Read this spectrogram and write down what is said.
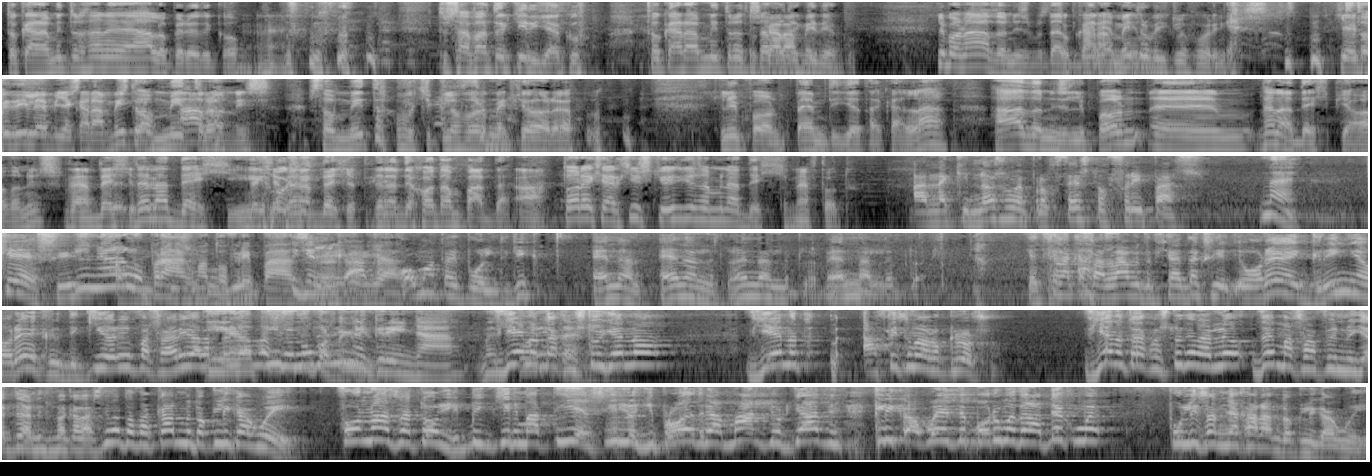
το Καραμήτρο θα είναι άλλο περιοδικό. του Σαββατοκύριακου. Το Καραμήτρο του Σαββατοκύριακου. Λοιπόν, Άδωνης μετά Το την κυρία καραμίτρο που Μήνου. κυκλοφορεί. Και Στο- επειδή λέμε για καραμίτρο, στο μήτρο, Άδωνης. στο μήτρο που κυκλοφορεί είναι πιο ωραίο. λοιπόν, πέμπτη για τα καλά. Άδωνης λοιπόν ε, δεν αντέχει πια ο Άδωνης. Δεν αντέχεται. Δεν αντέχει. Δεν- δεν Όχι, αντέχεται. Δεν αντεχόταν πάντα. Α. Τώρα έχει αρχίσει και ο ίδιος να μην αντέχει. Είναι αυτό του. Ανακοινώσαμε προχθές το free pass. Ναι. Και εσείς. Είναι άλλο πράγμα το free pass, Γενικά ναι, τα Γεωργιάδη. κόμματα, η πολιτική. Ένα, ένα λεπτό, ένα λεπτό, ένα λεπτό. Γιατί θέλω να καταλάβετε πια, εντάξει, ωραία η γκρίνια, ωραία η κριτική, ωραία η φασαρία, αλλά Οι πρέπει να ερωτήσεις συνεννοούμαστε δεν είναι λίγο. γκρίνια. Με Βγαίνω τα συγχωρείτε. Χριστούγεννα, βγαίνω. τα- Αφήστε με να ολοκληρώσω. Βγαίνω τα Χριστούγεννα, λέω δεν μας αφήνουν γιατί να ανοίξουμε τα καταστήματα, θα κάνουμε το click away. Φωνάζατε όλοι. Επιχειρηματίε, σύλλογοι, πρόεδρε, Αμάν, Γεωργιάδη, click away, δεν μπορούμε, δεν αντέχουμε. Πουλήσαν μια χαρά με το click away.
